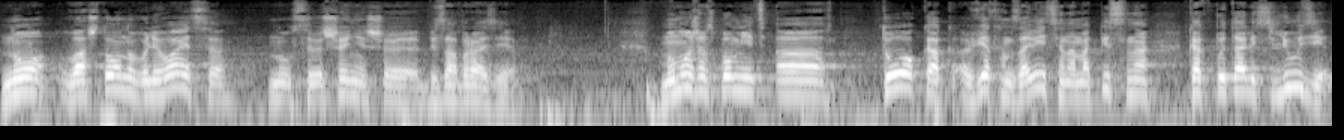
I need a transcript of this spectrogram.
но во что оно выливается? Ну, совершеннейшее безобразие. Мы можем вспомнить э, то, как в Ветхом Завете нам описано, как пытались люди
